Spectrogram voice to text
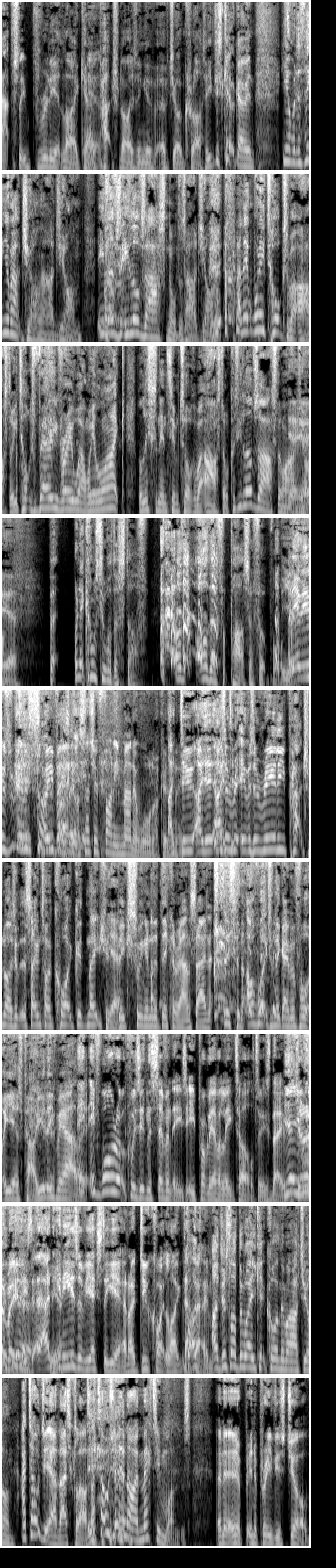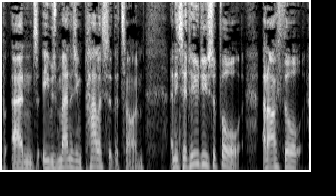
Absolutely brilliant, like uh, Yeah. patronising of, of John Cross. He just kept going, "Yeah, but the thing about John, our John, he loves he loves Arsenal, does our John? And then when he talks about Arsenal, he talks very, very well. And we like listening to him talk about Arsenal because he loves Arsenal, our Yeah, yeah, John. yeah. But when it comes to other stuff, other, other f- parts of football, it, it was, it was so be fair, he's funny. got such a funny manner, Warnock, isn't I he? do. I, It I, was, a, it was a really patronising, but at the same time quite good natured, Yeah. big swinging of the dick around, saying, "Listen, I've worked in the game for forty years, pal. You leave me out of it." If Warnock was in the 70s, he'd probably have a league title to his name. Yeah, Do you you know what I mean? yeah. And, Yeah. and he is of yesteryear, and I do quite like that But about I, him. I just love the way he kept calling him our John. I told you, yeah, that's class. I told you, didn't I? I met him once in a, in, a, in a previous job, and he was managing Palace at the time. And he said, "Who do you support?" And I thought.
